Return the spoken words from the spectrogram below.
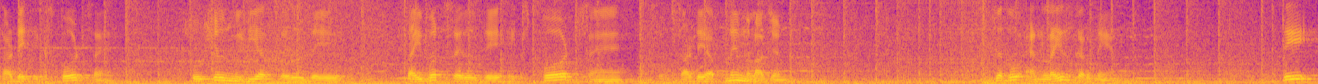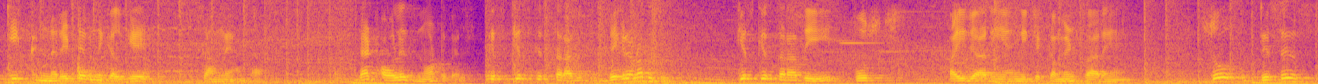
ਸਾਡੇ ਐਕਸਪਰਟਸ ਹੈ ਸੋਸ਼ਲ ਮੀਡੀਆ ਸੈੱਲ ਦੇ ਸਾਈਬਰ ਸੈੱਲ ਦੇ ਐਕਸਪਰਟਸ ਹੈ ਸਾਡੇ ਆਪਣੇ ਮੁਲਾਜ਼ਮ ਜਦੋਂ ਐਨਾਲਾਈਜ਼ ਕਰਦੇ ਹਨ ਤੇ ਇੱਕ ਨੈਰੇਟਿਵ ਨਿਕਲ ਕੇ ਸਾਹਮਣੇ ਆਉਂਦਾ that all is not well ਕਿਸ ਕਿਸ ਕਿਸ ਤਰ੍ਹਾਂ ਦੀ ਦੇਖ ਰਹੇ ਹੋ ਨਾ ਤੁਸੀਂ ਕਿਸ ਕਿਸ ਤਰ੍ਹਾਂ ਦੀ ਪੋਸਟਸ ਪਾਈ ਜਾ ਰਹੀ ਹੈ ਨੀਚੇ ਕਮੈਂਟਸ ਆ ਰਹੇ ਹਨ So this is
